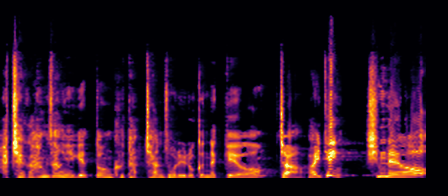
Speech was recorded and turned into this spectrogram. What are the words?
아, 제가 항상 얘기했던 그 다- 잔소리로 끝낼게요. 자, 화이팅! 쉽네요.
